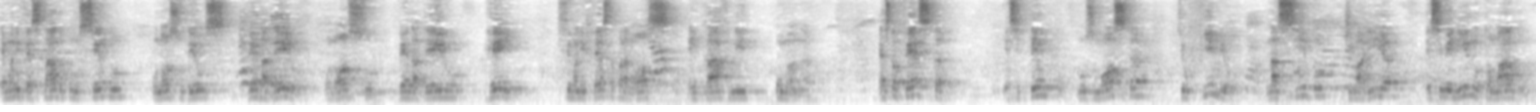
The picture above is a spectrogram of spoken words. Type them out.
é manifestado como sendo o nosso Deus verdadeiro, o nosso verdadeiro Rei, que se manifesta para nós em carne humana. Esta festa, esse tempo, nos mostra que o Filho nascido de Maria, esse menino tomado,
